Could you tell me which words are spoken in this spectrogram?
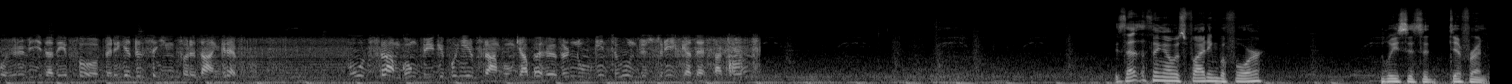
och huruvida det är förberedelse inför ett angrepp. Vår framgång bygger på er framgång. Jag behöver nog inte understryka detta. Is that the thing I was fighting before? At least it's a different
